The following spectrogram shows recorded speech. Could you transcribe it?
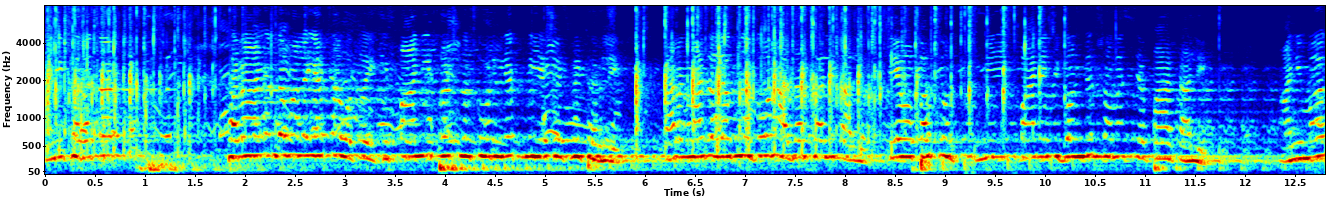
आणि खरं तर खरा आनंद मला याचा होतोय की पाणी प्रश्न सोडविण्यात मी यशस्वी ठरले. कारण माझं लग्न दोन हजार साली झालं. तेव्हापासून मी पाण्याची गंभीर समस्या पाहत आले. आणि मग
